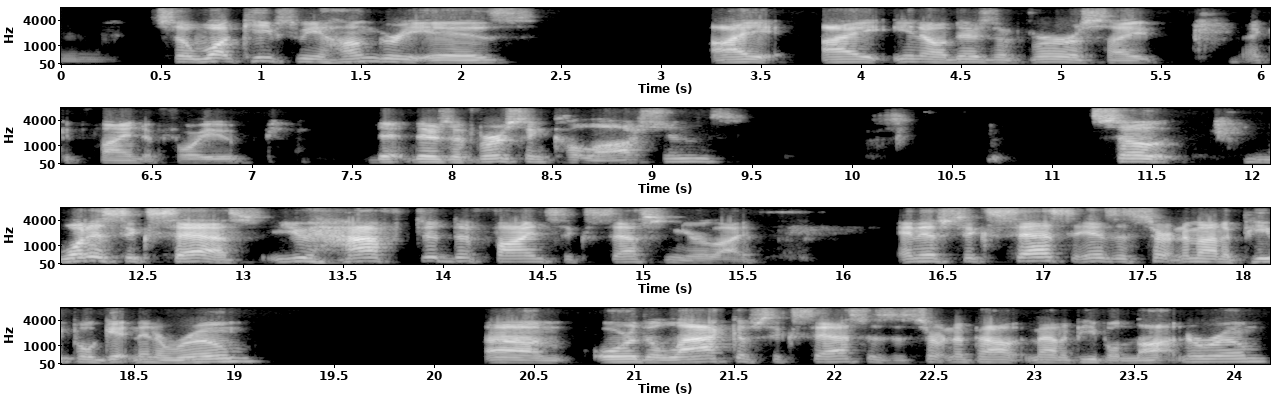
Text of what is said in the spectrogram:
Mm, So what keeps me hungry is I I you know there's a verse I I could find it for you. There's a verse in Colossians. So what is success? You have to define success in your life. And if success is a certain amount of people getting in a room, um, or the lack of success is a certain amount of people not in a room,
